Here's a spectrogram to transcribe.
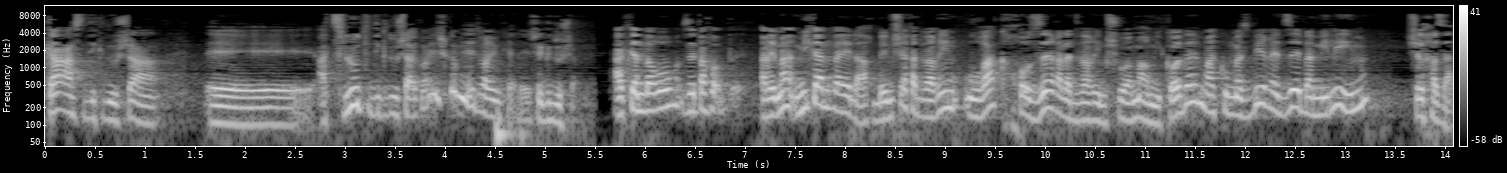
כעס דקדושה, אה, עצלות דקדושה, יש כל מיני דברים כאלה של קדושה. עד כאן ברור? זה פחות, הרי מה, מכאן ואילך, בהמשך הדברים, הוא רק חוזר על הדברים שהוא אמר מקודם, רק הוא מסביר את זה במילים של חז"ל.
